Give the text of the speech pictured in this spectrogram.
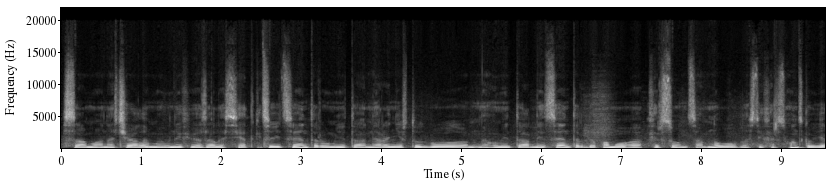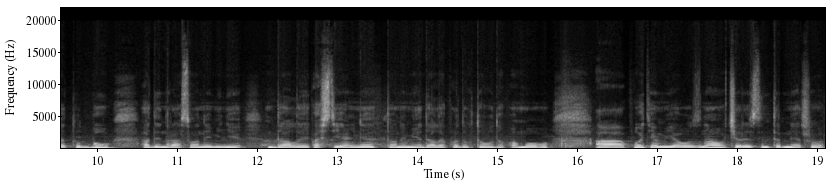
з самого початку, ми в них в'язали сітки. Цей центр гуманітарний. Раніше тут був гуманітарний центр допомога херсонцям, ну, в області Херсонської. Я тут був один раз. Вони мені дали постільне, вони мені дали продуктову допомогу. А потім я узнав через інтернет, що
